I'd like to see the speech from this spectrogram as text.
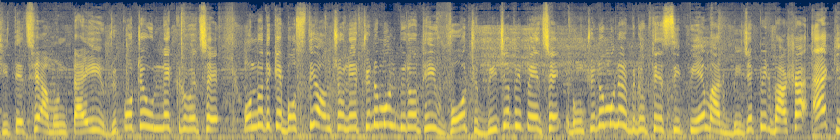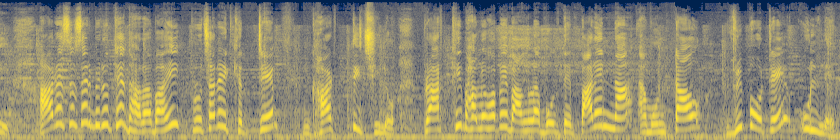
জিতেছে এমনটাই রিপোর্টে উল্লেখ রয়েছে। অন্যদিকে বস্তি অঞ্চলে তৃণমূল বিরোধী ভোট বিজেপি পেয়েছে এবং তৃণমূলের বিরুদ্ধে সিপিএম আর বিজেপির ভাষা একই। আরএসএস এর বিরুদ্ধে ধারাবাহিক প্রচারের ক্ষেত্রে ঘাটতি ছিল। প্রার্থী ভালোভাবে বাংলা বলতে পারেন না, এমনটাও রিপোর্টে উল্লেখ।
